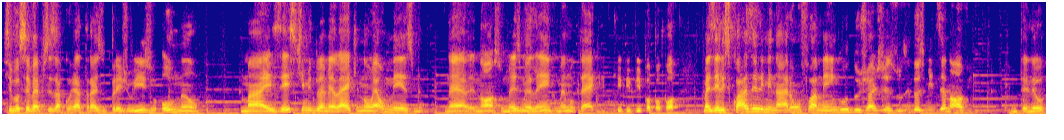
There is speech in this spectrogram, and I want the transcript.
se você vai precisar correr atrás do prejuízo ou não. Mas esse time do Emelec não é o mesmo, né? Nossa, o mesmo elenco, o mesmo técnico, pipipi, popopó. Mas eles quase eliminaram o Flamengo do Jorge Jesus em 2019, entendeu?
